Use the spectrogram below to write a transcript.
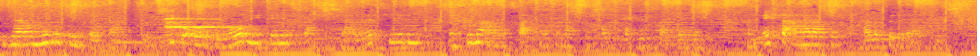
Ze zijn onmiddellijk inzetbaar. Ze beschikken over de nodige kennis van sociale wetgeving en kunnen aan de slag met een Office pakketten. Een echte aanrader van het bedrijf dus.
